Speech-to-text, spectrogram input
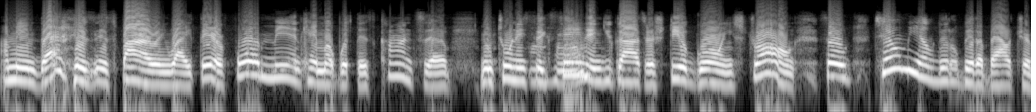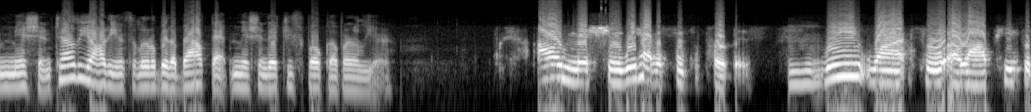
I mean, that is inspiring right there. Four men came up with this concept in 2016, mm-hmm. and you guys are still growing strong. So tell me a little bit about your mission. Tell the audience a little bit about that mission that you spoke of earlier. Our mission, we have a sense of purpose. Mm-hmm. We want to allow people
